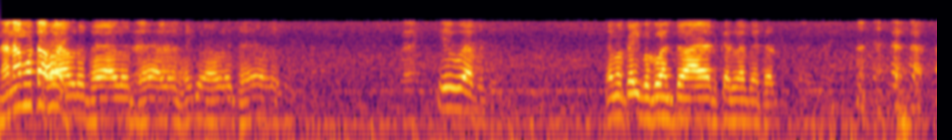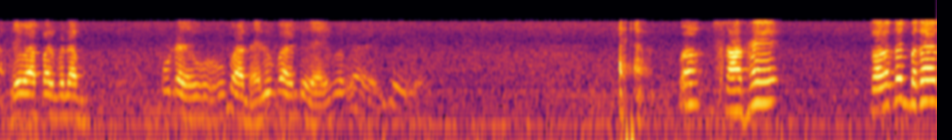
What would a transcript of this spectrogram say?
નાના મોટા હોય. આવડો થાય આવડો થાય આવડો થાય આવડો થાય આવડો એવું આ બધું. એમાં કઈ ભગવાન તો આયાત કરવા બેઠા છે. એવું આ પરપોટા ફૂટે ઊભા થાય ને ઊભા જાય. પણ સાથે તરત જ બધા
